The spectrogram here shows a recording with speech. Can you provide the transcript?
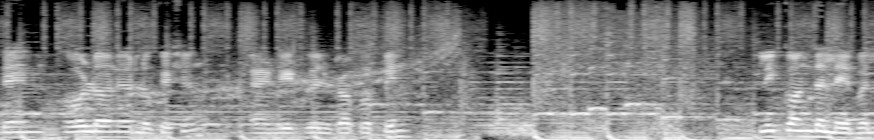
Then hold on your location and it will drop a pin. Click on the label.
